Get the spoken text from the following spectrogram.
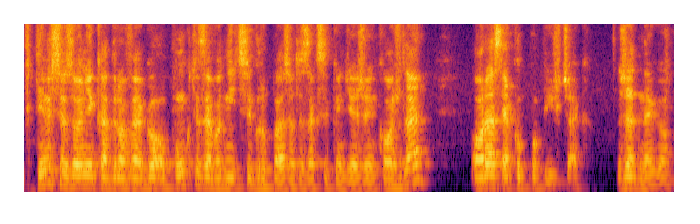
w tym sezonie kadrowego o punkty zawodnicy grupy Azoty Zaksy Kędzierzyn Koźle oraz Jakub Popiwczak. Żadnego.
